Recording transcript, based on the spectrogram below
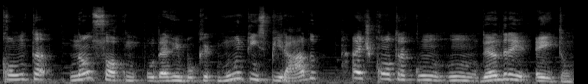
conta não só com o Devin Booker muito inspirado, a gente conta com um DeAndre Ayton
